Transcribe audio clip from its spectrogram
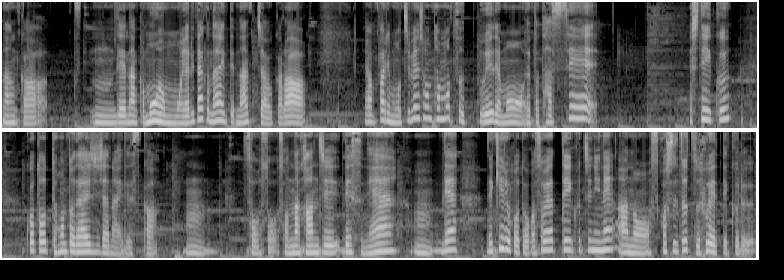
なんかうんでなんかもうもうやりたくないってなっちゃうからやっぱりモチベーション保つ上でもやっぱ達成していくことって本当大事じゃないですか。うん、そうそうそんな感じですね。うん、でできることがそうやっていくうちにねあの少しずつ増えてくる。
